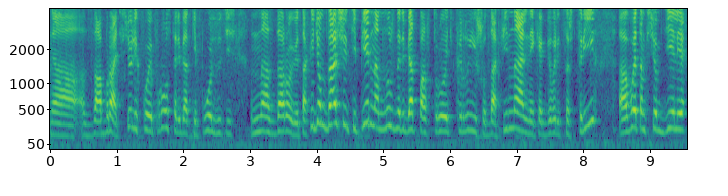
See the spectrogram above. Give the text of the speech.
а, забрать. Все легко и просто, ребятки, пользуйтесь на здоровье. Так, идем дальше. Теперь нам нужно, ребят, ребят, построить крышу. Да, финальный, как говорится, штрих а, в этом всем деле.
